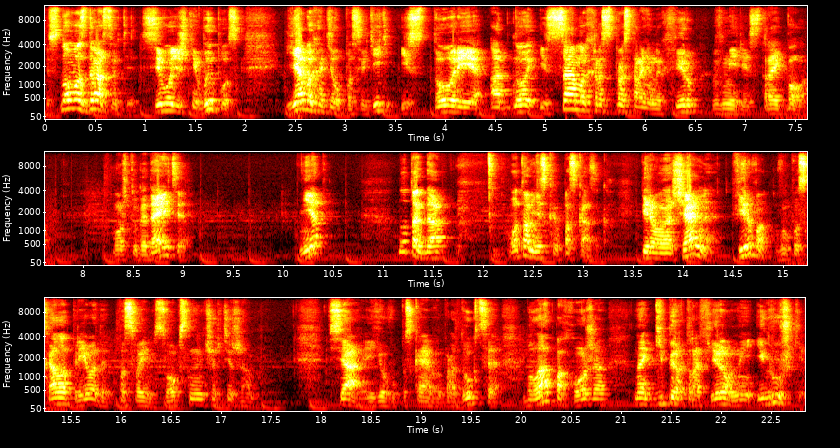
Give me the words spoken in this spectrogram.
И снова здравствуйте! Сегодняшний выпуск я бы хотел посвятить истории одной из самых распространенных фирм в мире страйкбола. Может угадаете? Нет? Ну тогда вот вам несколько подсказок. Первоначально фирма выпускала приводы по своим собственным чертежам. Вся ее выпускаемая продукция была похожа на гипертрофированные игрушки.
